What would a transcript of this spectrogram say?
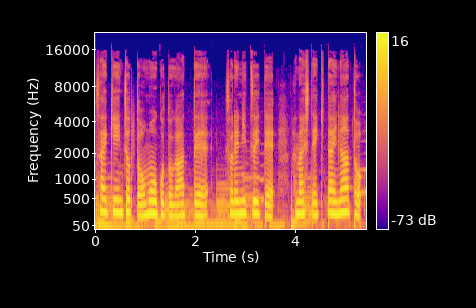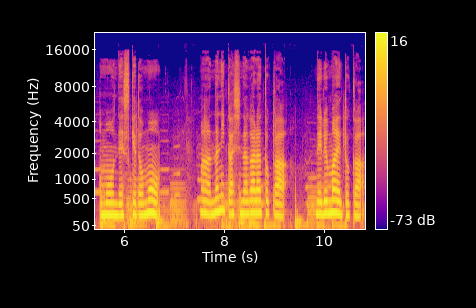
最近ちょっと思うことがあってそれについて話していきたいなと思うんですけどもまあ何かしながらとか寝る前とか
